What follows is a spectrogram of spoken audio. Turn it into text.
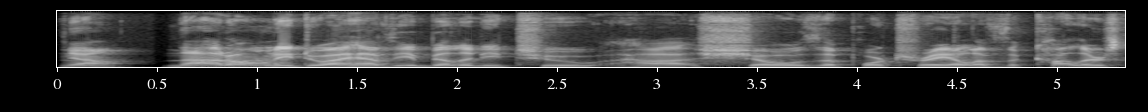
Now, not only do I have the ability to uh, show the portrayal of the colors,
